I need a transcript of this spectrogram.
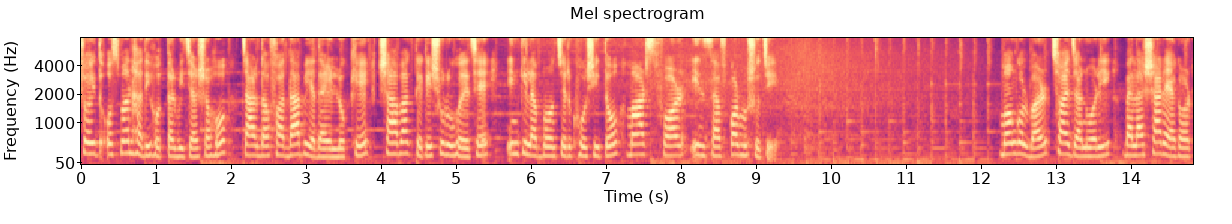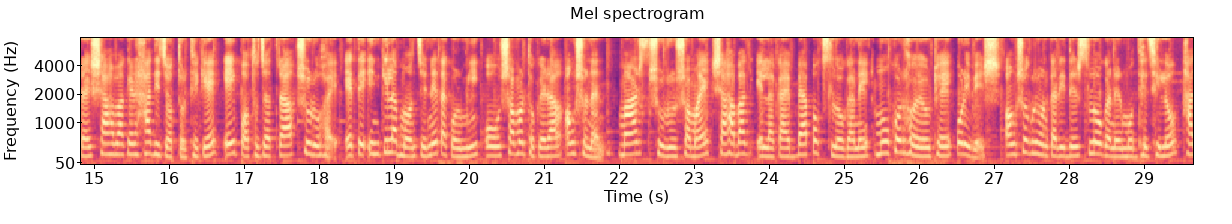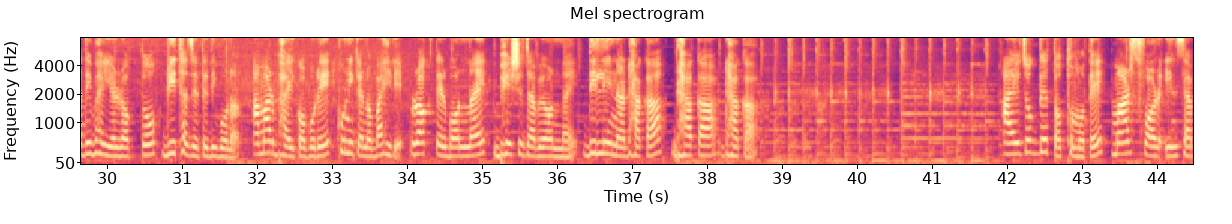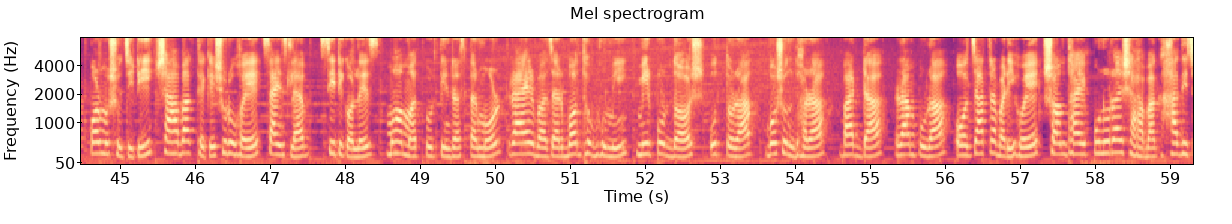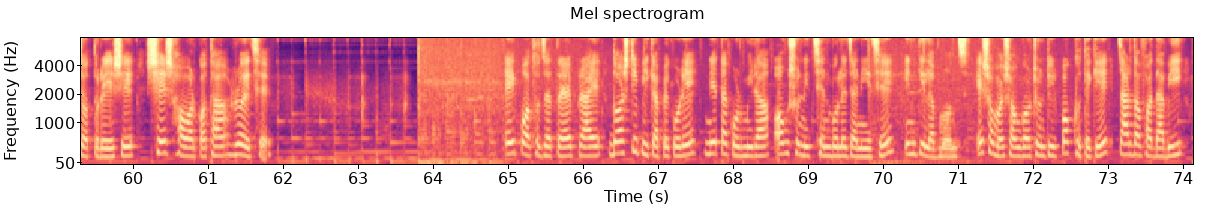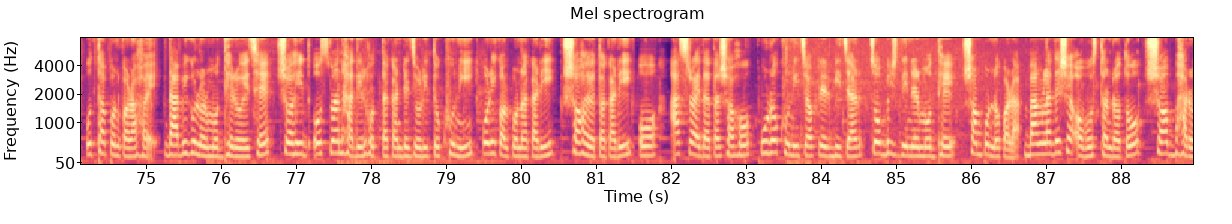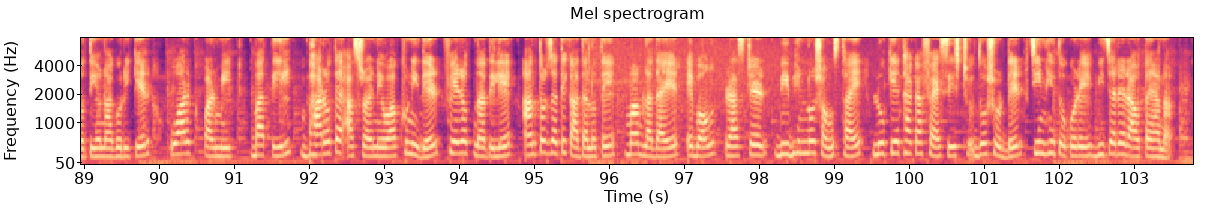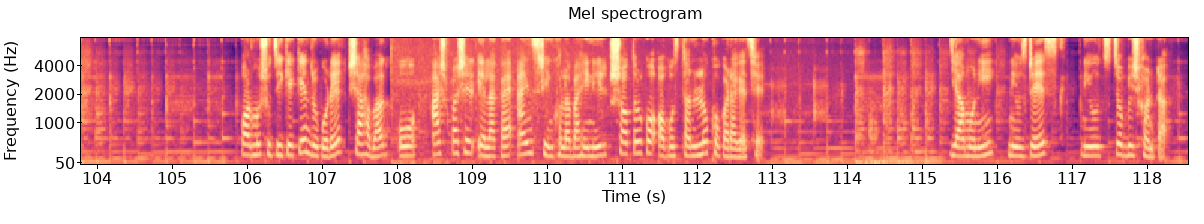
শহীদ ওসমান হাদি হত্যার বিচার সহ চার দফা দাবি আদায়ের লক্ষ্যে শাহবাগ থেকে শুরু হয়েছে ইনকিলাব মঞ্চের ঘোষিত মার্চ ফর ইনসাফ কর্মসূচি। মঙ্গলবার ছয় জানুয়ারি বেলা সাড়ে এগারোটায় শাহবাগের হাদি চত্বর থেকে এই পথযাত্রা শুরু হয়। এতে ইনকিলাব মঞ্চের নেতাকর্মী ও সমর্থকেরা অংশ নেন। মার্চ শুরুর সময় শাহবাগ এলাকায় ব্যাপক স্লোগানে মুখর হয়ে ওঠে পরিবেশ। অংশগ্রহণকারীদের স্লোগানের মধ্যে ছিল, হাদি ভাইয়ের রক্ত বৃথা যেতে দিব না। আমার ভাই কবরে, খুনি কেন বাহিরে? রক্তের বন্যায় ভেসে যাবে অন্যায়। দিল্লি না ঢাকা ঢাকা ঢাকা। আয়োজকদের তথ্যমতে মার্চ ফর ইনসাফ কর্মসূচিটি শাহবাগ থেকে শুরু হয়ে science lab, city college, Mohammadpur তিন রাস্তার মোড়, রায়ের বাজার বদ্ধভূমি, মিরপুর দশ, উত্তরা, বসুন্ধরা, বাড্ডা, রামপুরা ও যাত্রাবাড়ি হয়ে সন্ধ্যায় পুনরায় শাহবাগ হাদি চত্বরে এসে শেষ হওয়ার কথা রয়েছে। এই পথযাত্রায় প্রায় দশটি পিকআপে করে নেতাকর্মীরা অংশ নিচ্ছেন বলে জানিয়েছে ইনকিলাব মঞ্চ। এ সময় সংগঠনটির পক্ষ থেকে চার দফা দাবি উত্থাপন করা হয়। দাবিগুলোর মধ্যে রয়েছে শহীদ ওসমান হাদির হত্যাকাণ্ডে জড়িত খুনি, পরিকল্পনাকারী, সহায়তাকারী ও আশ্রয়দাতা সহ পুরো খুনি চক্রের বিচার চব্বিশ দিনের মধ্যে সম্পন্ন করা। বাংলাদেশে অবস্থানরত সব ভারতীয় নাগরিকের ওয়ার্ক পারমিট বাতিল। ভারতে আশ্রয় নেওয়া খুনিদের ফেরত না দিলে আন্তর্জাতিক আদালতে মামলা দায়ের এবং রাষ্ট্রের বিভিন্ন সংস্থায় লুকিয়ে থাকা ফ্যাসিস্ট দোসরদের চিহ্নিত করে বিচারের আওতায় আনা। কর্মসূচিকে কেন্দ্র করে শাহবাগ ও আশপাশের এলাকায় আইন শৃঙ্খলা বাহিনীর সতর্ক অবস্থান লক্ষ্য করা গেছে। ইয়ামনি, নিউজ ডেস্ক, নিউজ চব্বিশ ঘণ্টা।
